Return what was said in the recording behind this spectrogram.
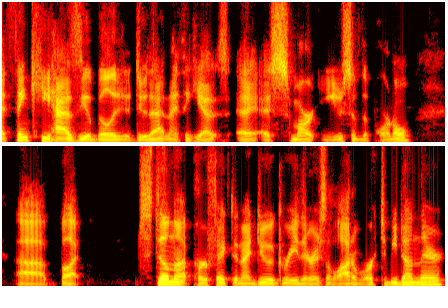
I think he has the ability to do that. And I think he has a, a smart use of the portal, uh, but still not perfect. And I do agree there is a lot of work to be done there.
